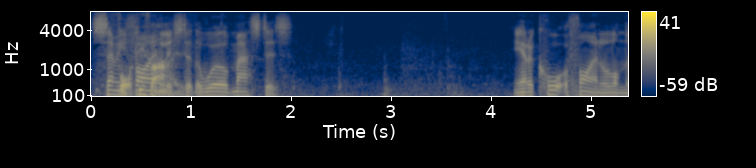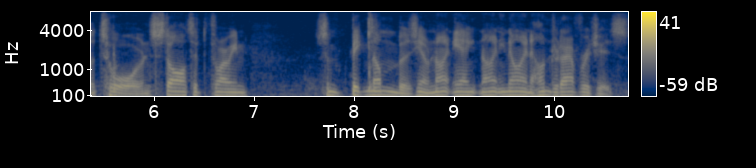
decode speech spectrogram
Semi-finalist at the World Masters. He had a quarter final on the tour and started throwing some big numbers, you know, 98, 99, 100 averages.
